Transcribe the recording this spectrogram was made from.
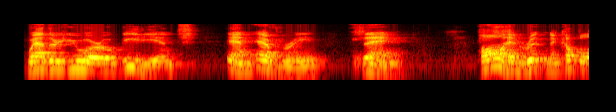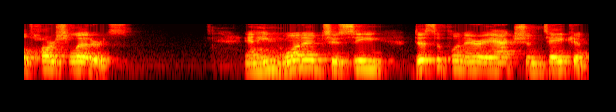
whether you are obedient in everything. Paul had written a couple of harsh letters and he wanted to see disciplinary action taken.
